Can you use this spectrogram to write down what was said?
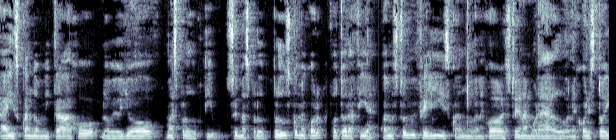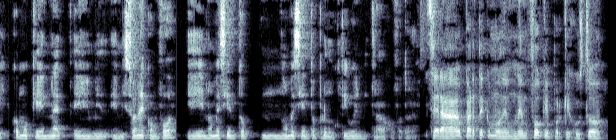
Ahí es cuando mi trabajo lo veo yo más productivo. Soy más produzco mejor fotografía. Cuando estoy muy feliz, cuando a lo mejor estoy enamorado, a lo mejor estoy como que en, en, mi, zona de confort, y no me siento no me siento productivo en mi trabajo fotográfico. Será parte como de un enfoque porque justo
